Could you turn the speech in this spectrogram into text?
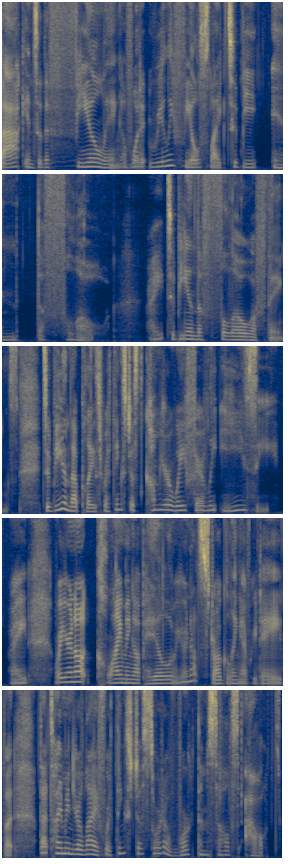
back into the feeling of what it really feels like to be in the flow, right? To be in the flow of things, to be in that place where things just come your way fairly easy, right? Where you're not climbing uphill or you're not struggling every day, but that time in your life where things just sort of work themselves out.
